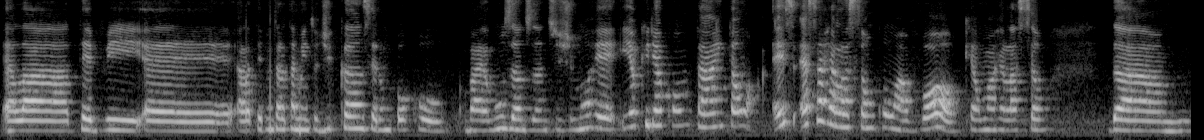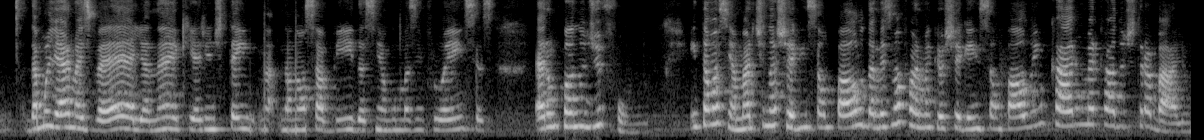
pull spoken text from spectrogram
ela teve, é, ela teve um tratamento de câncer um pouco, vai, alguns anos antes de morrer. E eu queria contar, então, essa relação com a avó, que é uma relação da, da mulher mais velha, né, que a gente tem na, na nossa vida, assim, algumas influências, era um pano de fundo. Então, assim, a Martina chega em São Paulo, da mesma forma que eu cheguei em São Paulo, encaro o mercado de trabalho.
